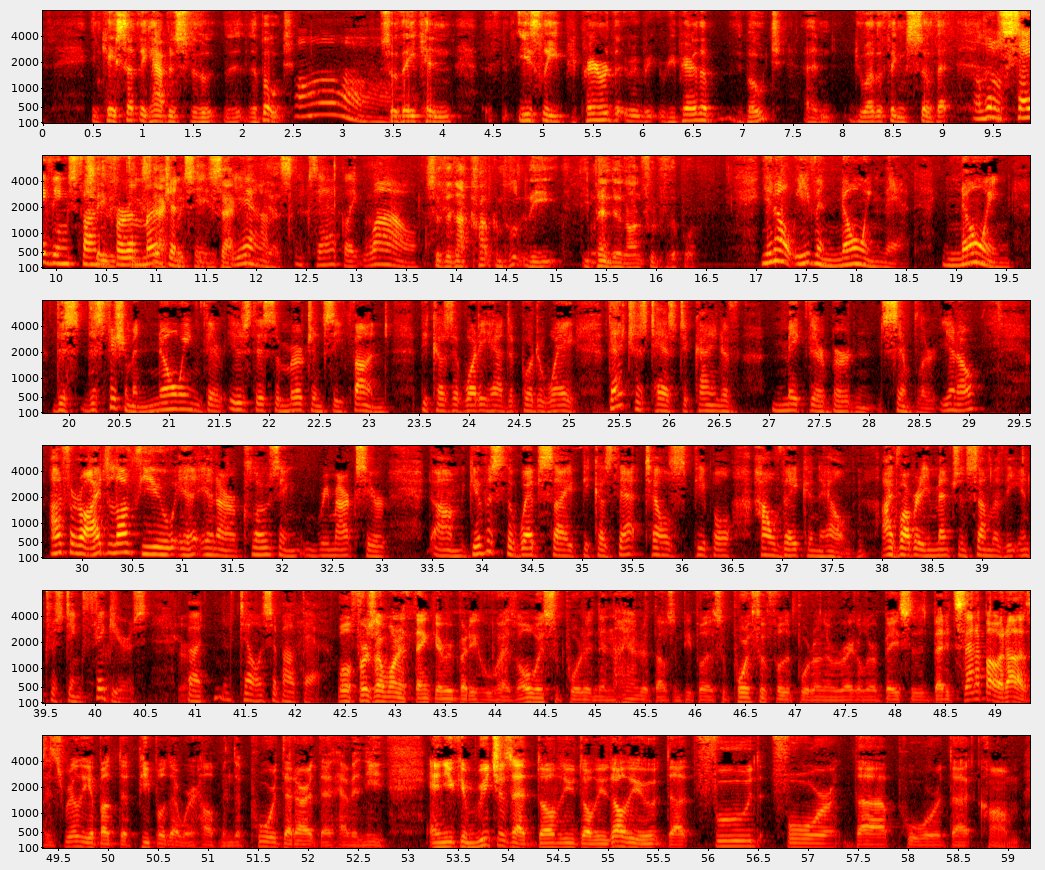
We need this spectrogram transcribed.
in case something happens to the, the, the boat. Oh. So they can easily repair the, re- repair the, the boat and do other things so that A little savings fund for exactly, emergencies. exactly, yeah, yes. exactly. Wow. so they're not com- completely dependent on food for the poor. You know, even knowing that, knowing this this fisherman, knowing there is this emergency fund because of what he had to put away, that just has to kind of make their burden simpler. You know. Alvaro, I'd love you in, in our closing remarks here. Um, give us the website because that tells people how they can help. I've already mentioned some of the interesting figures, but tell us about that. Well, first, I want to thank everybody who has always supported the 900,000 people that support Food for the Poor on a regular basis. But it's not about us; it's really about the people that we're helping, the poor that are that have a need. And you can reach us at www.foodforthepoor.com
